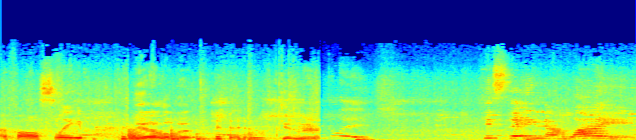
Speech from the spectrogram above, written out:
about to fall asleep. Yeah, a little bit. Getting there. He's saying I'm lying.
